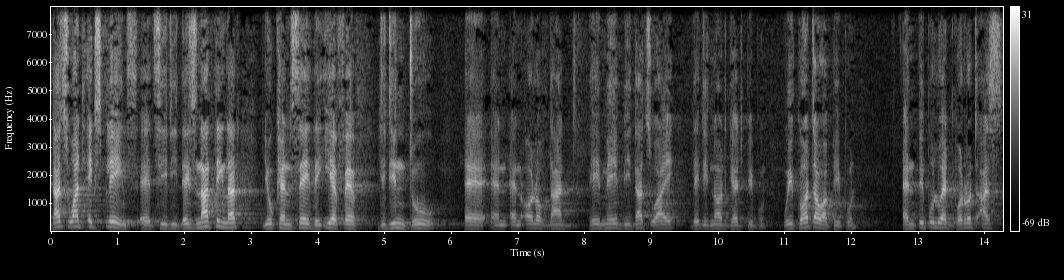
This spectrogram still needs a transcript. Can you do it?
that's what explains uh, CD. There's nothing that you can say the EFF didn't do uh, and, and all of that. Hey, maybe that's why they did not get people. We got our people, and people who had borrowed us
